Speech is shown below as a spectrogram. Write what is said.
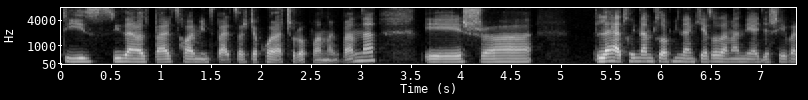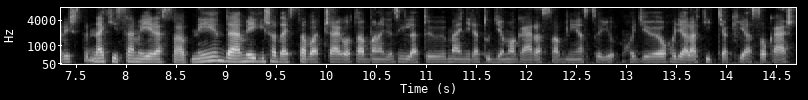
5-10-15 perc, 30 perces gyakorlatsorok vannak benne, és lehet, hogy nem tudok mindenkihez oda menni egyesével és neki személyre szabni, de mégis ad egy szabadságot abban, hogy az illető mennyire tudja magára szabni azt, hogy hogy, hogy alakítja ki a szokást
